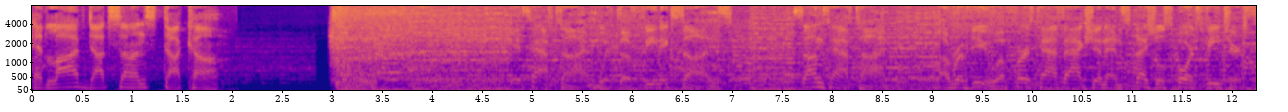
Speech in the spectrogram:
at live.suns.com. It's halftime with the Phoenix Suns. Suns halftime. A review of first half action and special sports features.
